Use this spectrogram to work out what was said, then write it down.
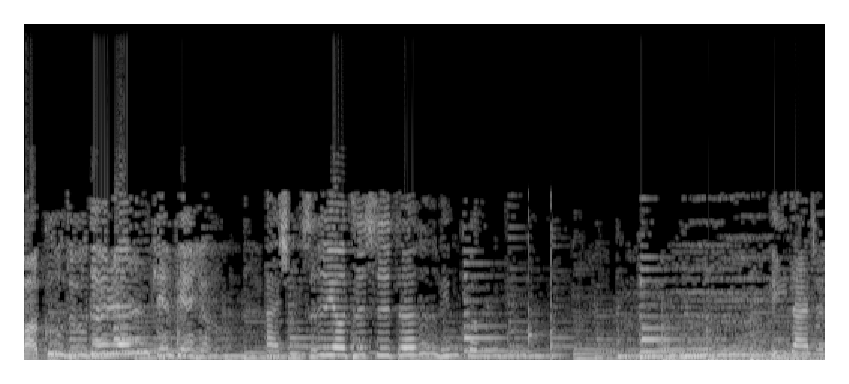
把孤独的人，偏偏要。爱上自由自私的灵魂，你带着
